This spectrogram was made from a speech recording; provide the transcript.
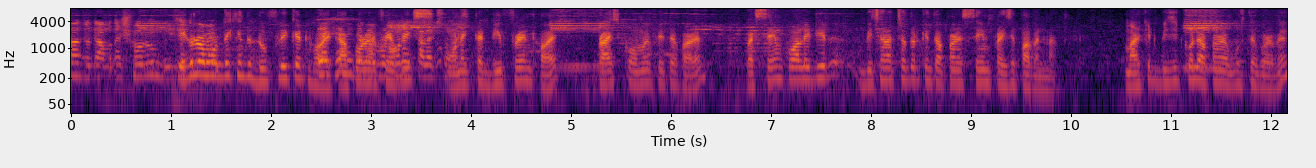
না যদি আমাদের শোরুম এগুলোর মধ্যে কিন্তু ডুপ্লিকেট হয় কাপড়ের ফেব্রিক্স অনেকটা ডিফারেন্ট হয় প্রাইস কমে পেতে পারেন বাট সেম কোয়ালিটির বিছানার চাদর কিন্তু আপনারা সেম প্রাইসে পাবেন না। মার্কেট ভিজিট করলে আপনারা বুঝতে পারবেন।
